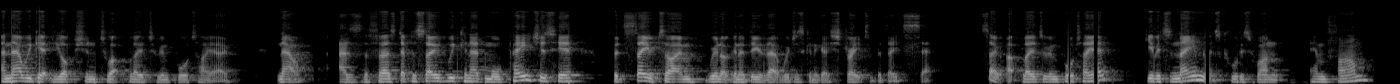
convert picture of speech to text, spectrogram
And now we get the option to upload to import.io. Now, as the first episode, we can add more pages here, but save time, we're not going to do that. We're just going to go straight to the data set. So upload to import.io, give it a name, let's call this one mfarm,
